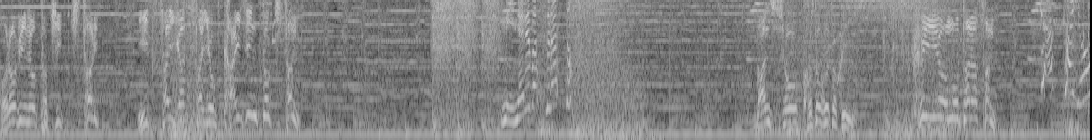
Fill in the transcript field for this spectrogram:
滅びの時来たり一切合切を怪人と帰参ミネルヴァスラスト。万象ことごとくに救いをもたらさん。百花繚乱。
